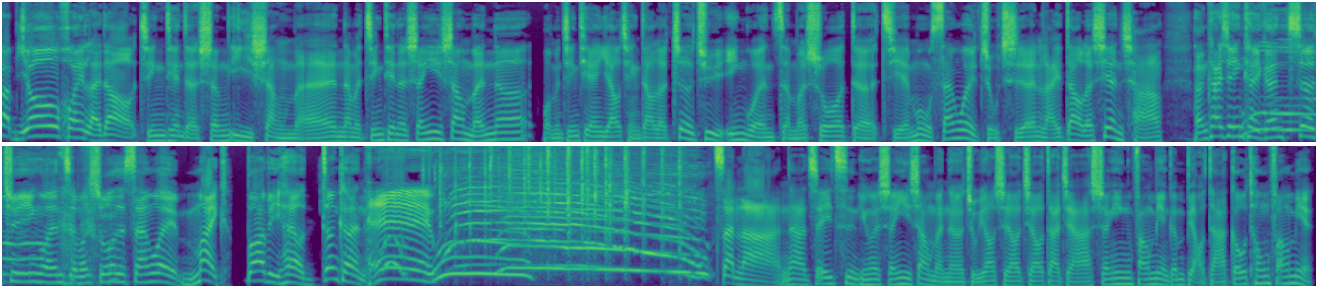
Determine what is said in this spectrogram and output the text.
up, yo？欢迎来到今天的生意上门。那么今天的生意上门呢，我们今天邀请到了这句英文怎么说的节目三位主持人来到了现场，很开心可以跟这句英文怎么说的三位 Mike、Bobby 还有 Duncan，嘿，呜，赞啦！那这一次因为生意上门呢，主要是要教大家声音方面跟表达沟通方面，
